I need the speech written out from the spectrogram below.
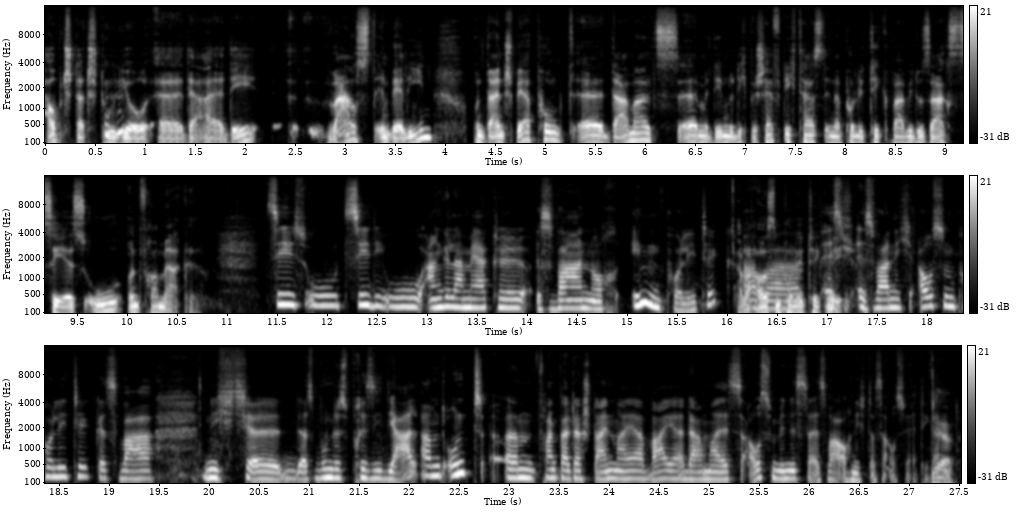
Hauptstadtstudio Mhm. äh, der ARD äh, warst in Berlin und dein Schwerpunkt äh, damals, äh, mit dem du dich beschäftigt hast in der Politik, war, wie du sagst, CSU und Frau Merkel. CSU, CDU, Angela Merkel, es war noch Innenpolitik. Aber Außenpolitik es, nicht. Es war nicht Außenpolitik, es war nicht äh, das Bundespräsidialamt und ähm, Frank-Walter Steinmeier war ja damals Außenminister, es war auch nicht das Auswärtige Ja, Amt.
